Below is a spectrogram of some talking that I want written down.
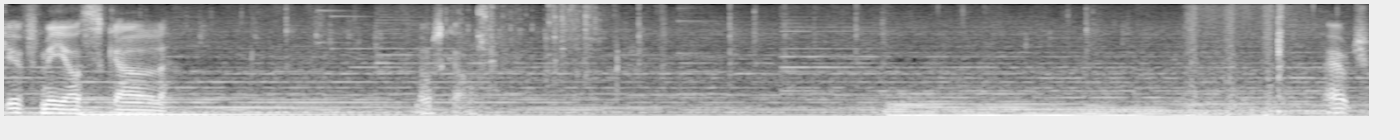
Give me your skull. No skull. Ouch.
